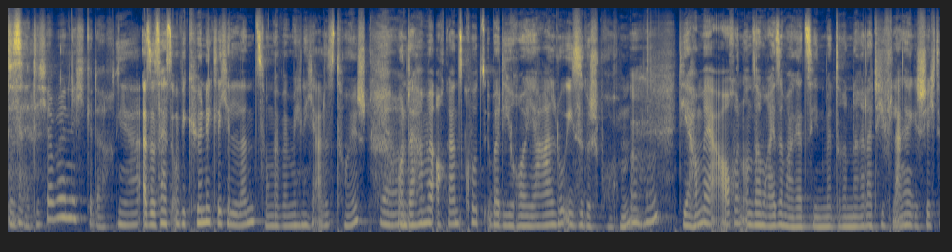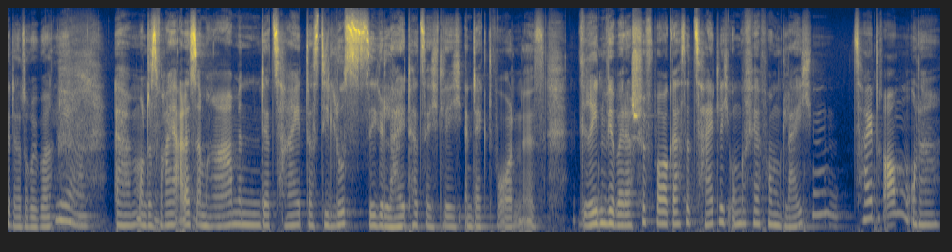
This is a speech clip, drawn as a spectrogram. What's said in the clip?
das hätte ich aber nicht gedacht. Ja, also es das heißt irgendwie königliche Landzunge, wenn mich nicht alles täuscht. Ja. Und da haben wir auch ganz kurz über die Royal Luise gesprochen. Mhm. Die haben wir ja auch in unserem Reisemagazin mit drin, eine relativ lange Geschichte darüber. Ja. Ähm, und das war ja alles im Rahmen der Zeit, dass die Lustsegelei tatsächlich entdeckt worden ist. Reden wir bei der Schiffbauergasse zeitlich ungefähr vom gleichen Zeitraum oder?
